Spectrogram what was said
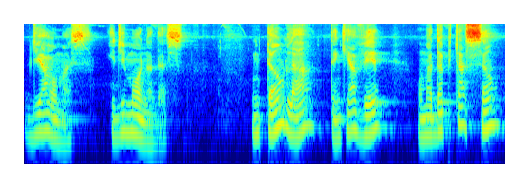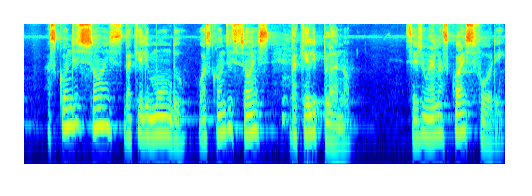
de almas e de mônadas. Então lá tem que haver uma adaptação às condições daquele mundo ou às condições daquele plano, sejam elas quais forem.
